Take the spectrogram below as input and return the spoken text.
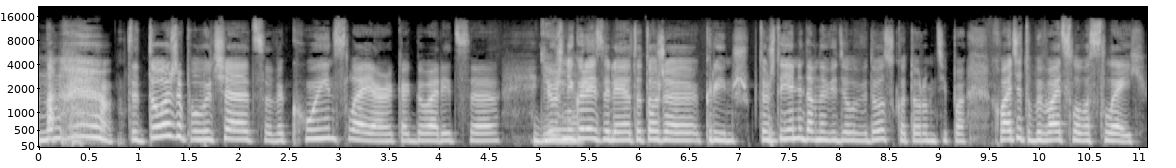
Ну, ты тоже, получается, the Queen Slayer, как говорится. Yeah. Южный Грейз, или это тоже кринж? Потому что я недавно видела видос, в котором, типа, хватит убивать слово slay.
